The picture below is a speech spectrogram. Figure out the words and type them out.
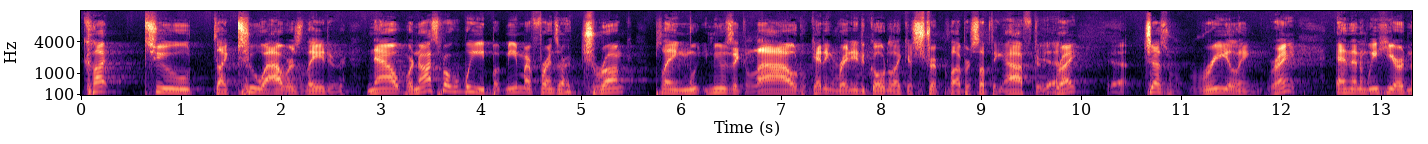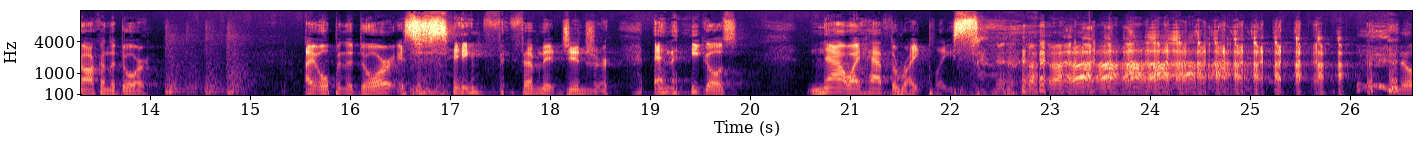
Cut to like two hours later. Now, we're not smoking weed, but me and my friends are drunk, playing mu- music loud, we're getting ready to go to like a strip club or something after, Yeah. right? Yeah. Just reeling, right? And then we hear a knock on the door. I open the door, it's the same effeminate ginger. And then he goes, Now I have the right place. You know,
